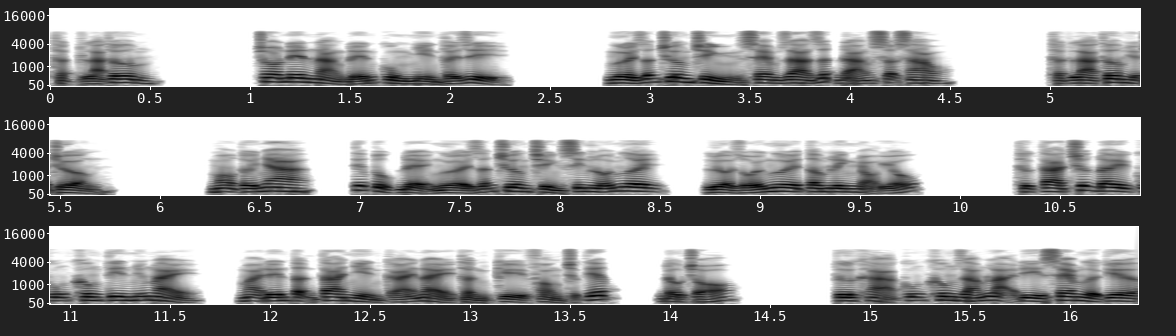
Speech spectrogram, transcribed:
thật là thơm. Cho nên nàng đến cùng nhìn thấy gì? Người dẫn chương trình xem ra rất đáng sợ sao? Thật là thơm hiện trường. Mau tới nha, tiếp tục để người dẫn chương trình xin lỗi ngươi, lừa dối ngươi tâm linh nhỏ yếu. Thực ta trước đây cũng không tin những này, mãi đến tận ta nhìn cái này thần kỳ phòng trực tiếp, đầu chó. Từ khả cũng không dám lại đi xem người kia,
